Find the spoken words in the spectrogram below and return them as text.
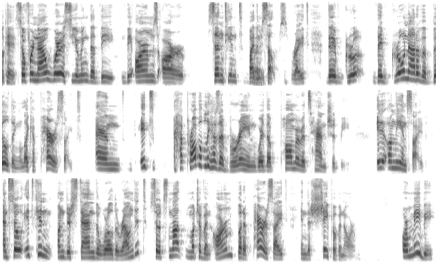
okay, so for now we're assuming that the the arms are sentient by Right. themselves, right? They've grow they've grown out of a building like a parasite and it ha- probably has a brain where the palm of its hand should be i on the inside. And so it can understand the world around it. So it's not much of an arm, but a parasite in the shape of an arm. Or maybe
